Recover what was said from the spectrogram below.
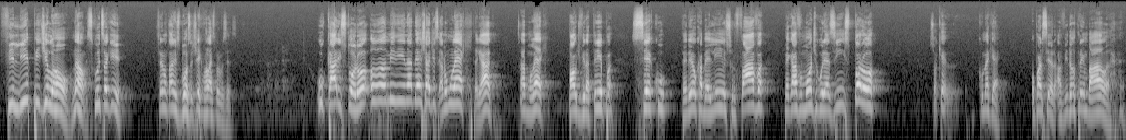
Felipe Dilon. Não, escute isso aqui. Você não está no esboço, eu tinha que falar isso para vocês. O cara estourou, ô oh, menina, deixa disso. Era um moleque, tá ligado? Sabe, moleque? Pau de vira-tripa, seco, entendeu? Cabelinho, surfava, pegava um monte de guriazinho, estourou. Só que, como é que é? Ô parceiro, a vida é um trem bala.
